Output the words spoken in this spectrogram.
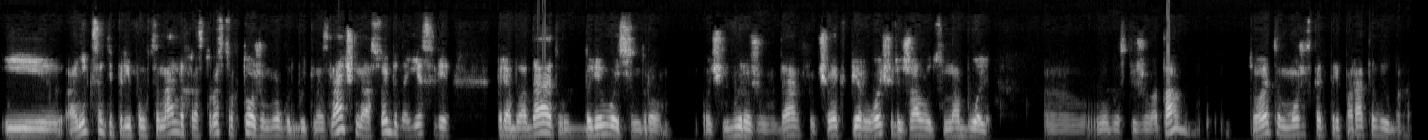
И они, кстати, при функциональных расстройствах тоже могут быть назначены, особенно если преобладает болевой синдром, очень выраженный, да, человек в первую очередь жалуется на боль в области живота, то это, можно сказать, препараты выбора.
